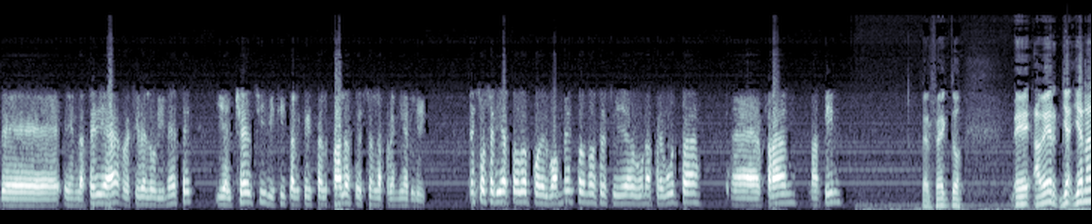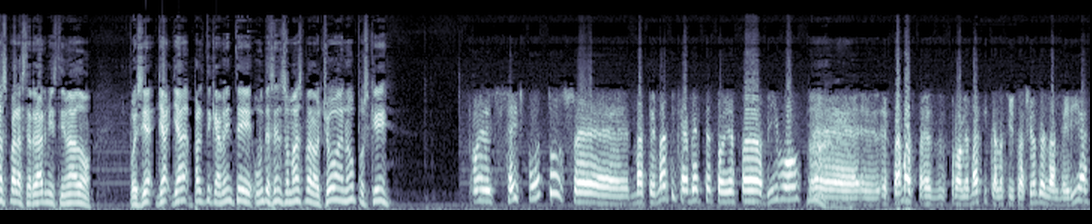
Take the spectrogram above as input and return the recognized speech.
de en la Serie A recibe el Udinese y el Chelsea visita al Crystal Palace, esto en la Premier League. Eso sería todo por el momento. No sé si hay alguna pregunta. Eh, Fran, Martín. Perfecto. Eh, a ver, ya, ya nada para cerrar, mi estimado. Pues ya, ya, ya prácticamente un descenso más para Ochoa, ¿no? Pues qué. Pues seis puntos. Eh, matemáticamente todavía está vivo. Ah. está más problemática la situación de la Almería.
